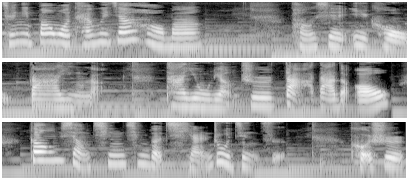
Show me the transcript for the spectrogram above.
请你帮我抬回家好吗？螃蟹一口答应了。它用两只大大的螯，刚想轻轻地钳住镜子，可是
